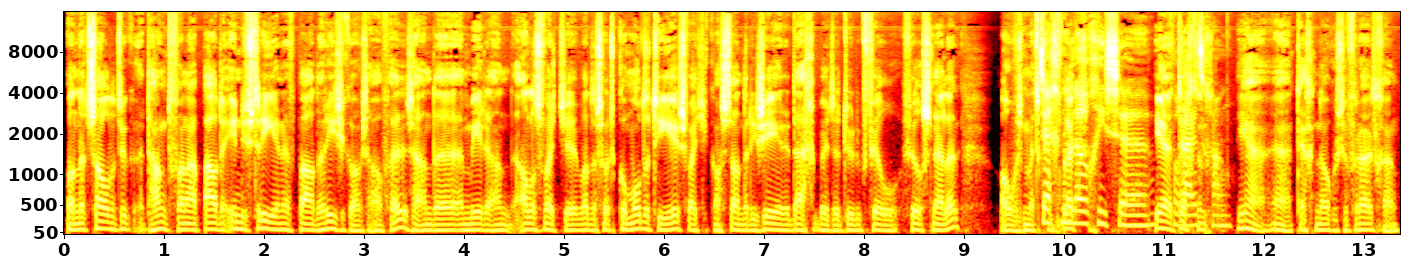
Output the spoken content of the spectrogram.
Want het zal natuurlijk, het hangt van een bepaalde industrie en een bepaalde risico's af. Hè. Dus aan de, meer aan alles wat je, wat een soort commodity is, wat je kan standaardiseren, daar gebeurt het natuurlijk veel, veel sneller. Overigens met technologische ja, vooruitgang. Techn ja, ja, technologische vooruitgang.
